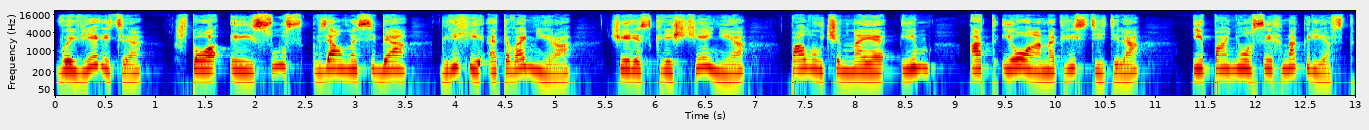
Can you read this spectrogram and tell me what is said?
Вы верите, что Иисус взял на себя грехи этого мира через крещение, полученное им от Иоанна Крестителя, и понес их на крест.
